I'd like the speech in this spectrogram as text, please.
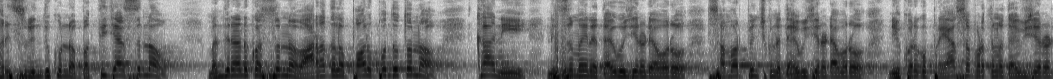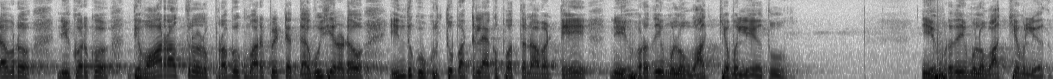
పరిస్థితులు ఎందుకున్నావు? భక్తి చేస్తున్నావు? మందిరానికి వస్తున్నావు? ఆరాధనలో పాలు పొందుతున్నావు? కానీ నిజమైన దైవజనుడు ఎవరో సమర్పించుకున్న దైవజనుడు ఎవరో నీ కొరకు ప్రయాసపడుతున్న దైవజనుడు ఎవరో నీ కొరకు దివారాత్రులు ప్రభుకు మొరపెట్టే దైవజనుడో ఎందుకు గుర్తుపట్టలేకపోతున్నావంటే నీ హృదయంలో వాక్యము లేదు. నీ హృదయంలో వాక్యం లేదు.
